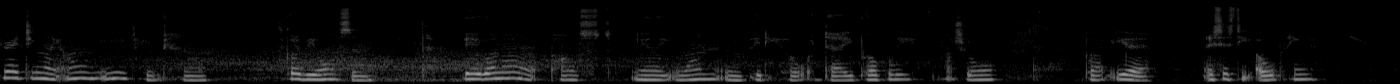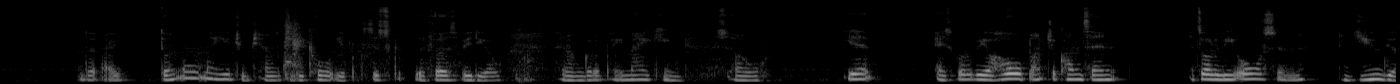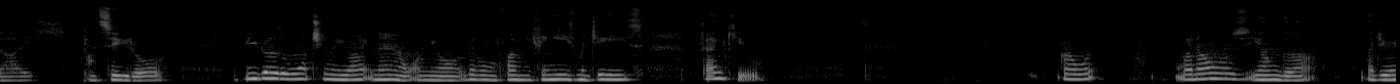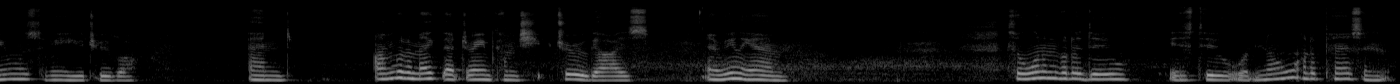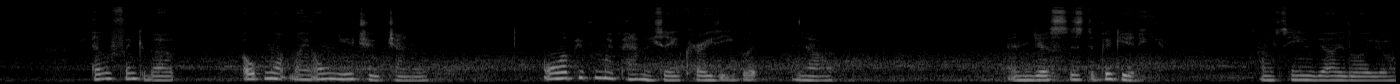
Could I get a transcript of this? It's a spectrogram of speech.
creating my own YouTube channel. It's gonna be awesome. We're gonna post nearly one video a day, probably. Not sure. But yeah, this is the opening that I don't know what my YouTube channel is to be called yet because it's the first video that I'm to be making. So, yeah, it's to be a whole bunch of content. It's to be awesome. And you guys can see it all. If you guys are watching me right now on your little phony thingies, my G's, thank you. I, when I was younger, my dream was to be a YouTuber. And I'm to make that dream come true, guys. I really am. So what I'm to do is do what no other person ever think about. Open up my own YouTube channel. All the people in my family say you're crazy, but no. And just is the beginning. I'll see you guys later.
